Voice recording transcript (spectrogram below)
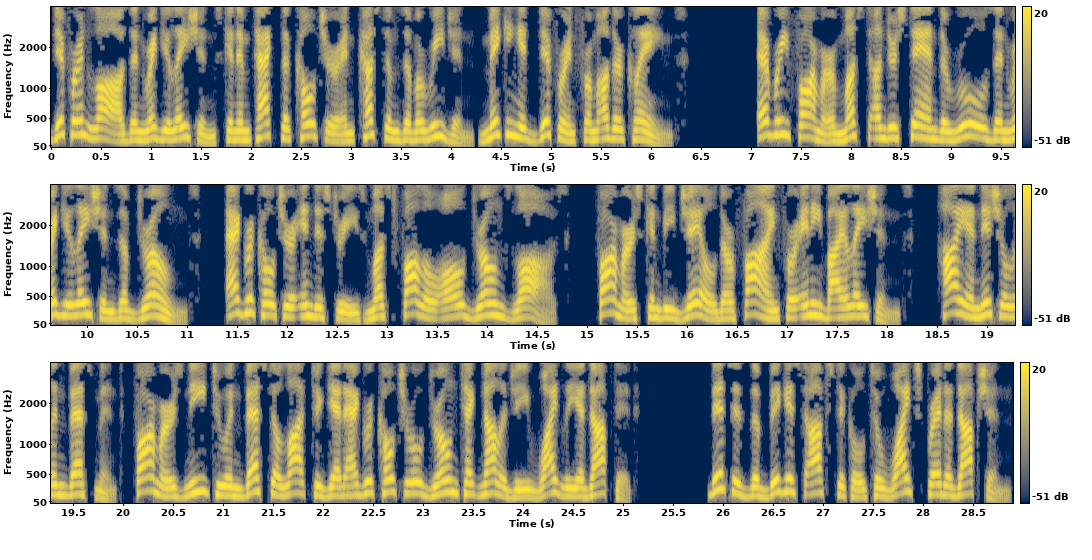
Different laws and regulations can impact the culture and customs of a region, making it different from other claims. Every farmer must understand the rules and regulations of drones. Agriculture industries must follow all drones laws. Farmers can be jailed or fined for any violations. High initial investment. Farmers need to invest a lot to get agricultural drone technology widely adopted. This is the biggest obstacle to widespread adoption.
